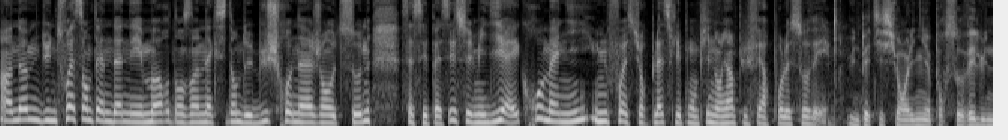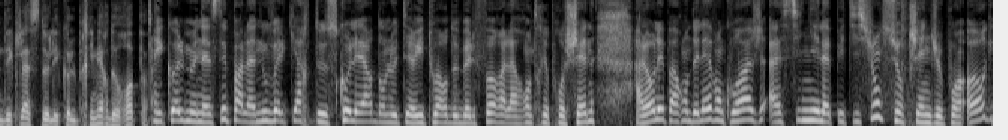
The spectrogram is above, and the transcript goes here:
Un homme d'une soixantaine d'années est mort dans un accident de bûcheronnage en Haute-Saône. Ça s'est passé ce midi à Écromanie. Une fois sur place, les pompiers n'ont rien pu faire pour le sauver. Une pétition en ligne pour sauver l'une des classes de l'école primaire d'Europe. École menacée par la nouvelle carte scolaire dans le territoire de Belfort à la rentrée prochaine. Alors les parents d'élèves encouragent à signer la pétition sur change.org.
